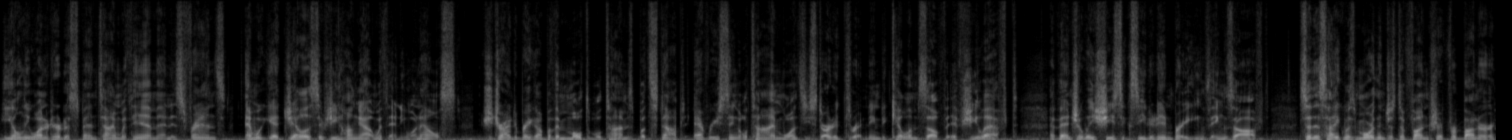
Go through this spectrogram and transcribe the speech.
He only wanted her to spend time with him and his friends, and would get jealous if she hung out with anyone else. She tried to break up with him multiple times, but stopped every single time once he started threatening to kill himself if she left. Eventually, she succeeded in breaking things off. So this hike was more than just a fun trip for Bunner,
